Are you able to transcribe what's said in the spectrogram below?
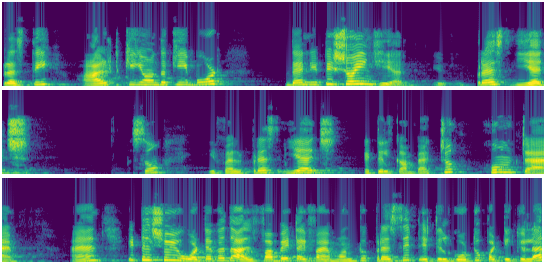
press the alt key on the keyboard, then it is showing here. Press H. So if I'll press H, it will come back to home tab and it will show you whatever the alphabet if I want to press it, it will go to particular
